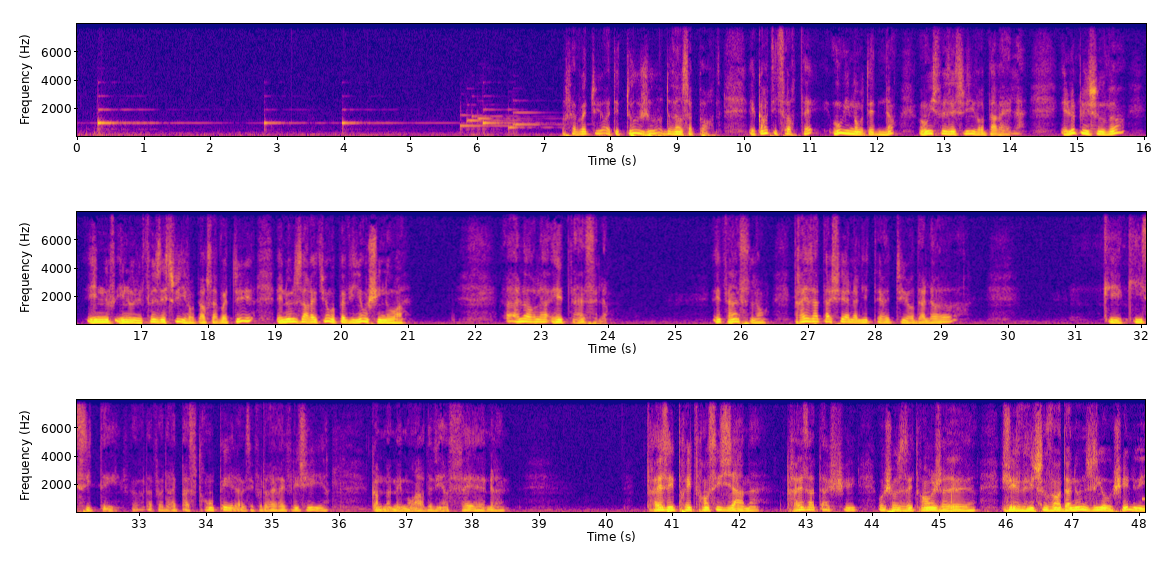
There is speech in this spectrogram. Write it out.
Sa voiture était toujours devant sa porte. Et quand il sortait, ou il montait dedans, ou il se faisait suivre par elle. Et le plus souvent, il nous, faisait suivre par sa voiture et nous nous arrêtions au pavillon chinois. Alors là, étincelant, étincelant, très attaché à la littérature d'alors, qui, qui citait. Il ne faudrait pas se tromper, là, il faudrait réfléchir comme ma mémoire devient faible. Très épris de Francis Jam, très attaché aux choses étrangères. J'ai vu souvent D'Annunzio chez lui.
